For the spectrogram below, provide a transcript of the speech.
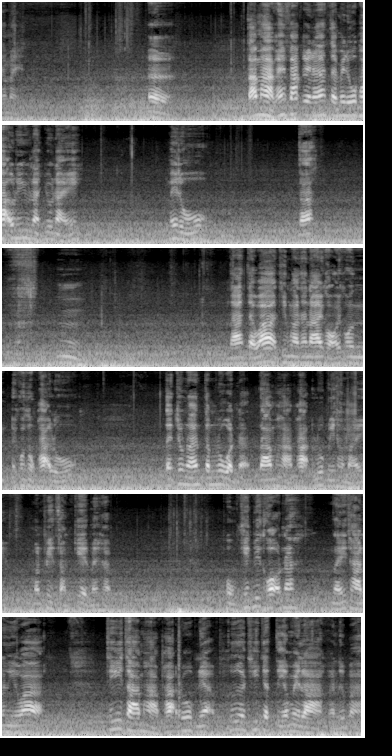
ทำไม เออ ตามหาให้ฟักเลยนะ แต่ไม่รู้พระรูปนี้อยู่ไหนอยู่ไหน ไม่รู้นะอืมนะแต่ว่าทีมงานทนายของไอ้คนไอ้คนส่งพระรู้ แต่ช่วงนั้นตำรวจน่ะ ตามหาพระรูปนี้ทำไม มันผิดสังเกตไหมครับ ผมคิดวิเคราะห์นะในนิทานเรื่องนี้ว่า ที่ตามหาพระรูปเนี้ยเพื่อที่จะเตรียมเวลากันหรือเปล่า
